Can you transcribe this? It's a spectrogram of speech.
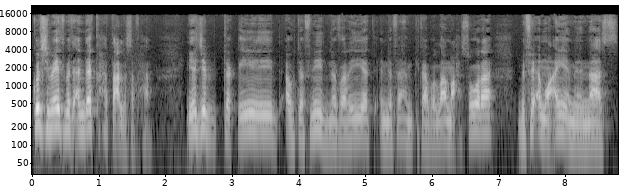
كل شيء ما يثبت عندك حطه على صفحة. يجب تقييد أو تفنيد نظرية إن فهم كتاب الله محصورة بفئة معينة من الناس.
